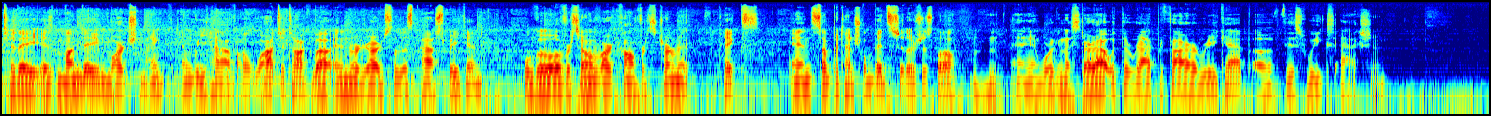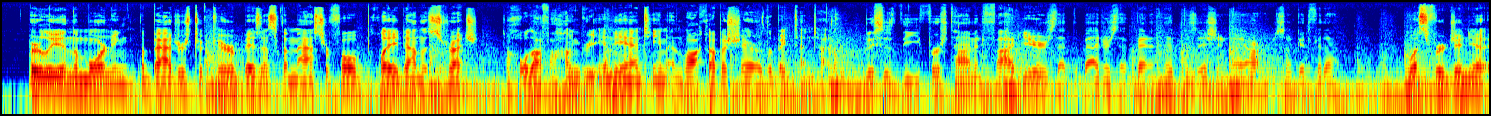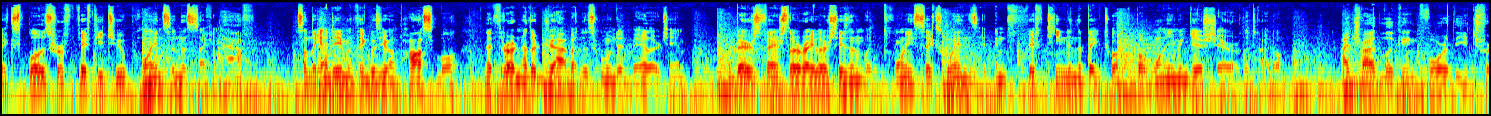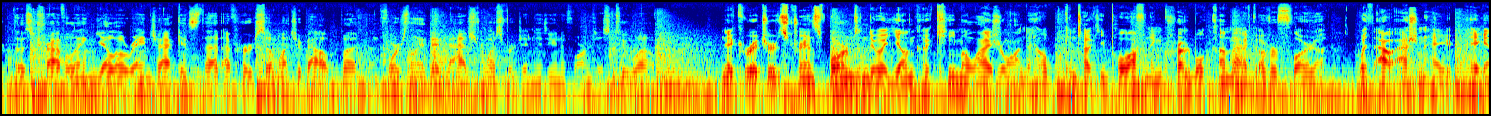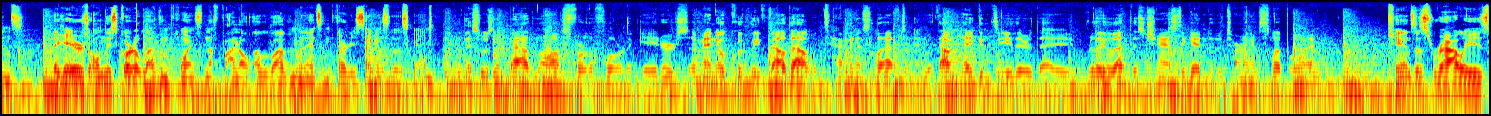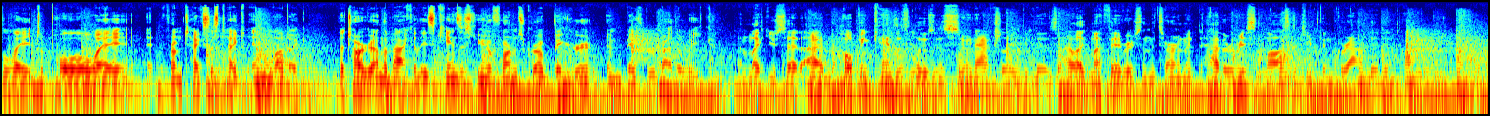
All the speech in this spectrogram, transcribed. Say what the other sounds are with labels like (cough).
Today is Monday, March 9th, and we have a lot to talk about in regards to this past weekend. We'll go over some of our conference tournament picks and some potential bid stealers as well. hmm And we're going to start out with the rapid fire recap of this week's action. Early in the morning, the Badgers took care of business with a masterful play down the stretch to hold off a hungry Indiana team and lock up a share of the Big Ten title. This is the first time in five years that the Badgers have been in the position they are, so good for them. West Virginia explodes for 52 points in the second half. Something I didn't even think was even possible. They throw another jab at this wounded Baylor team. The Bears finished their regular season with 26 wins and 15 in the Big 12, but won't even get a share of the title. I tried looking for the tr- those traveling yellow rain jackets that I've heard so much about, but unfortunately they matched West Virginia's uniform just too well. Nick Richards transforms into a young Hakeem Olajuwon to help Kentucky pull off an incredible comeback over Florida without Ashton Hagans. The Gators only scored 11 points in the final 11 minutes and 30 seconds of this game. And this was a bad loss for the Florida Gators. Immanuel Quickley fouled out with 10 minutes left, and without Hagans either, they really let this chance to get into the tournament slip away. Kansas rallies late to pull away from Texas Tech in Lubbock. The target on the back of these Kansas uniforms grow bigger and bigger by the week. And like you said, I'm hoping Kansas loses soon actually because I like my favorites in the tournament to have a recent loss to keep them grounded and humble.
